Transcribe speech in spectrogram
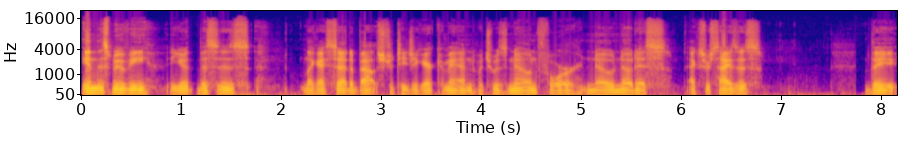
In this movie, you know, this is like I said about Strategic Air Command, which was known for no notice exercises. They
